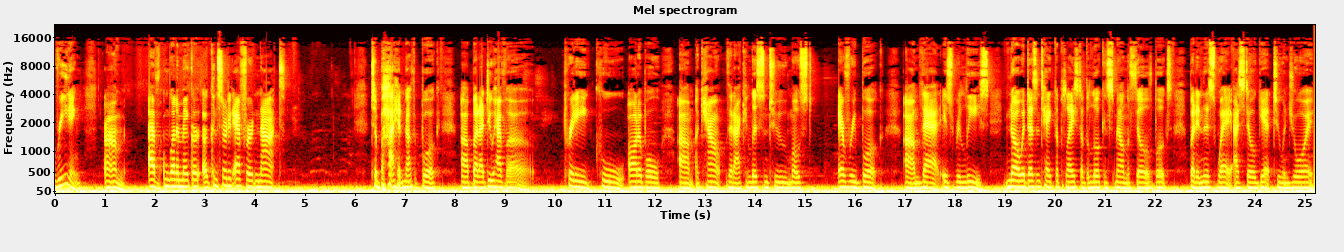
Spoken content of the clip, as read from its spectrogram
reading. Um, i am going to make a, a, concerted effort not to buy another book, uh, but I do have a pretty cool Audible um, account that I can listen to most every book um, that is released. No, it doesn't take the place of the look and smell and the feel of books, but in this way, I still get to enjoy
